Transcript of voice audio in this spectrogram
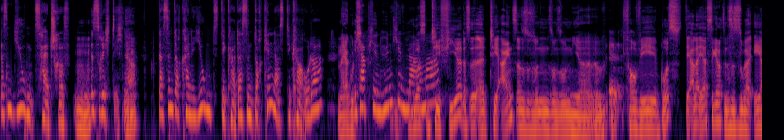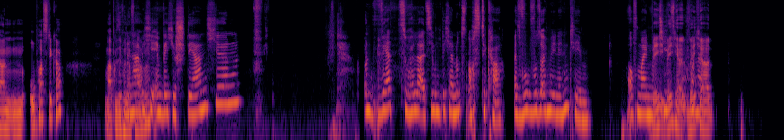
das sind Jugendzeitschriften. Mhm. Ist richtig, ne? Ja. Das sind doch keine Jugendsticker, das sind doch Kindersticker, oder? Naja, gut. Ich habe hier ein Hühnchen Du hast Lama. ein T4, das ist äh, T1, also so ein, so, so ein hier äh, VW-Bus, der allererste gemacht. Das ist sogar eher ein Opa-Sticker. Mal abgesehen von Dann der habe Farbe. ich hier irgendwelche Sternchen. Und wer zur Hölle als Jugendlicher nutzt noch Sticker? Also wo, wo soll ich mir die denn hinkleben? Auf meinen Wel welcher, welcher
